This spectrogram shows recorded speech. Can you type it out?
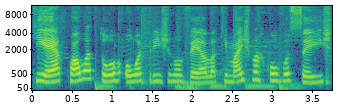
que é qual ator ou atriz de novela que mais marcou vocês,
